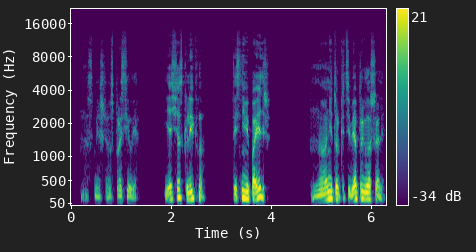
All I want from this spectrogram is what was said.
– насмешливо спросил я. «Я сейчас кликну. Ты с ними поедешь?» «Но они только тебя приглашали»,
